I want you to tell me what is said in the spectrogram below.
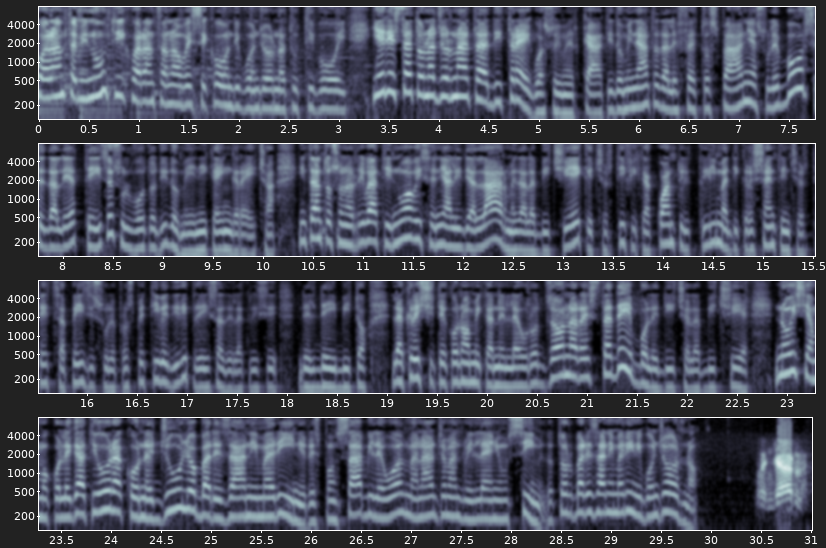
40 minuti 49 secondi, buongiorno a tutti voi. Ieri è stata una giornata di tregua sui mercati, dominata dall'effetto Spagna sulle borse e dalle attese sul voto di domenica in Grecia. Intanto sono arrivati nuovi segnali di allarme dalla BCE che certifica quanto il clima di crescente incertezza pesi sulle prospettive di ripresa della crisi del debito. La crescita economica nell'Eurozona resta debole, dice la BCE. Noi siamo collegati ora con Giulio Baresani Marini, responsabile World Management Millennium SIM. Dottor Baresani Marini, buongiorno. Buongiorno.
